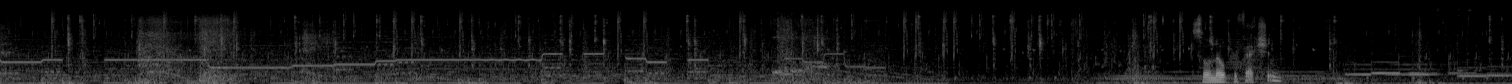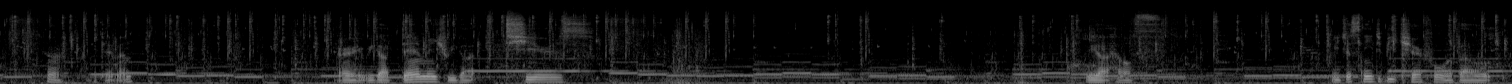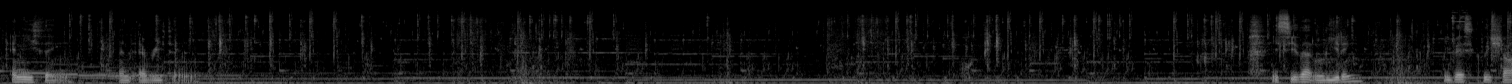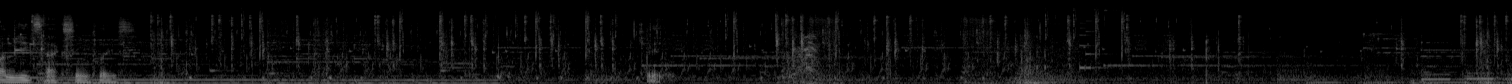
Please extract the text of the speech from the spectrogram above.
So no perfection? Huh, okay then. Alright, we got damage, we got tears. We got health. We just need to be careful about anything and everything. You see that leading? He basically shot in the exact same place. Okay.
